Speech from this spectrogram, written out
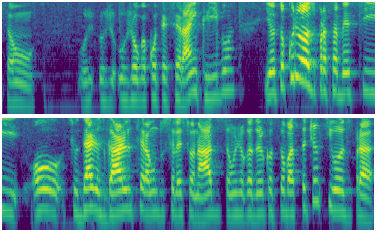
Então, o, o, o jogo acontecerá em Cleveland. E eu tô curioso para saber se, ou, se o Darius Garland será um dos selecionados. É um jogador que eu tô bastante ansioso para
